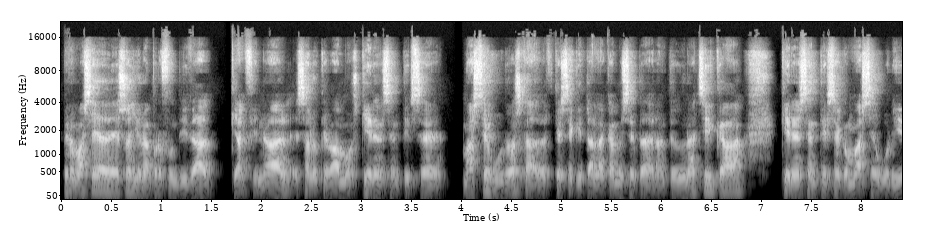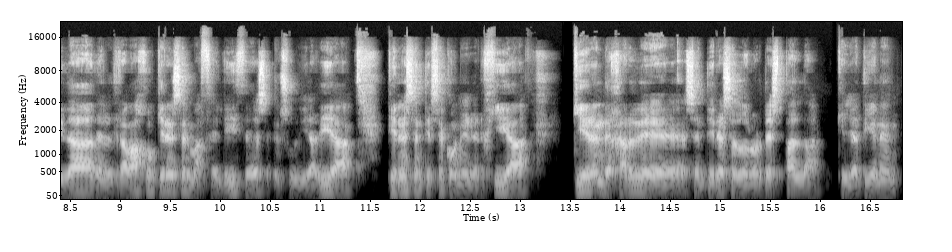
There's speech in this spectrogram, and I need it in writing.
pero más allá de eso hay una profundidad que al final es a lo que vamos, quieren sentirse más seguros cada vez que se quitan la camiseta delante de una chica, quieren sentirse con más seguridad en el trabajo, quieren ser más felices en su día a día, quieren sentirse con energía, quieren dejar de sentir ese dolor de espalda que ya tienen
